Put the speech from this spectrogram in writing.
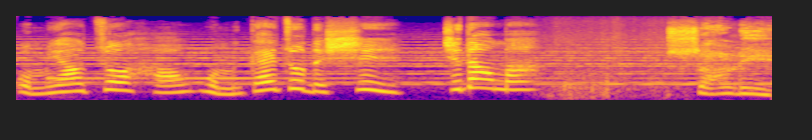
我们要做好我们该做的事，知道吗？莎莉。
